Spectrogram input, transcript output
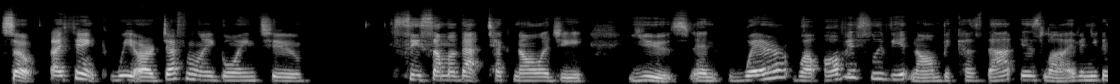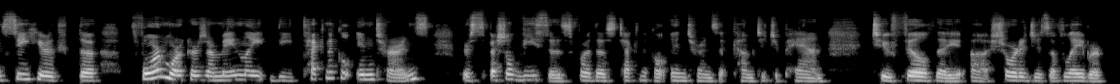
So I think we are definitely going to see some of that technology used. And where? Well, obviously Vietnam, because that is live. And you can see here the foreign workers are mainly the technical interns. There's special visas for those technical interns that come to Japan to fill the uh, shortages of labor.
